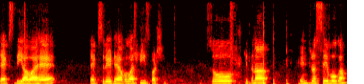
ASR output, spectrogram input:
टैक्स दिया हुआ है टैक्स रेट है आपके पास तीस परसेंट। सो कितना इंटरेस्ट सेव होगा।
